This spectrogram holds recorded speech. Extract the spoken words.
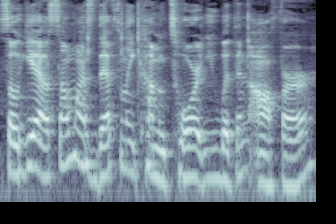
So yeah, someone's definitely coming toward you with an offer.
